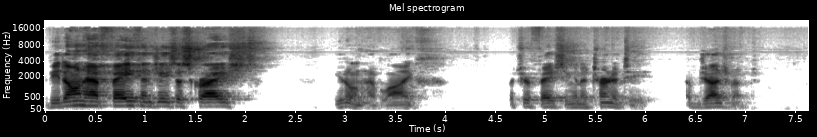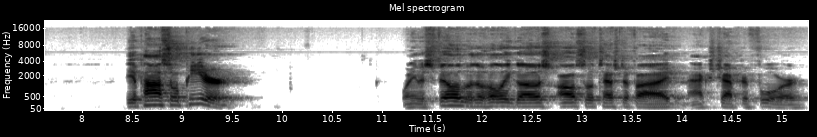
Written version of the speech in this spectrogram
If you don't have faith in Jesus Christ, you don't have life, but you're facing an eternity of judgment. The Apostle Peter, when he was filled with the Holy Ghost, also testified in Acts chapter 4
